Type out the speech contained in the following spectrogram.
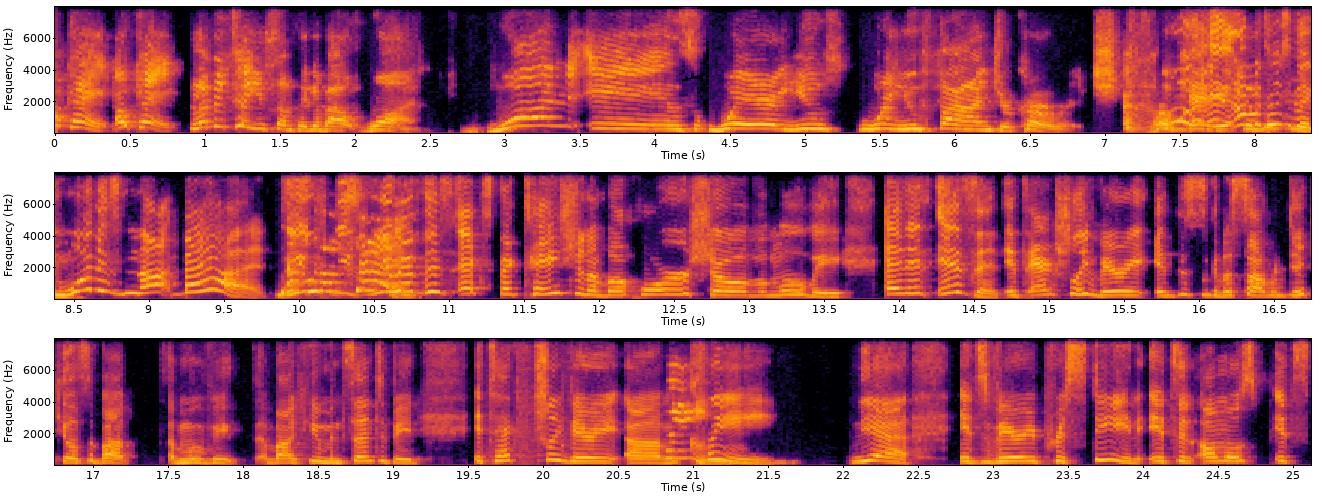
Okay, okay. Let me tell you something about one. One is where you where you find your courage. Okay, Well, I'm gonna tell you something. One is not bad. That's you, what I'm you- saying. you have this expectation of a horror show of a movie, and it isn't. It's actually very. It, this is gonna sound ridiculous about a movie about Human Centipede. It's actually very um, Clean. clean. Yeah, it's very pristine. It's an almost. It's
